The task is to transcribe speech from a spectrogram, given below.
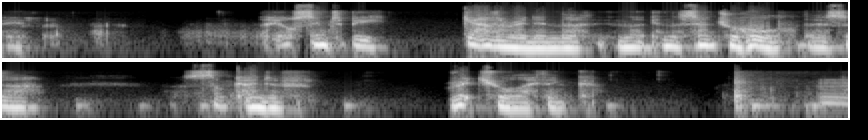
They, they all seem to be gathering in the in the in the central hall. There's uh, some kind of ritual, I think. Hmm.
